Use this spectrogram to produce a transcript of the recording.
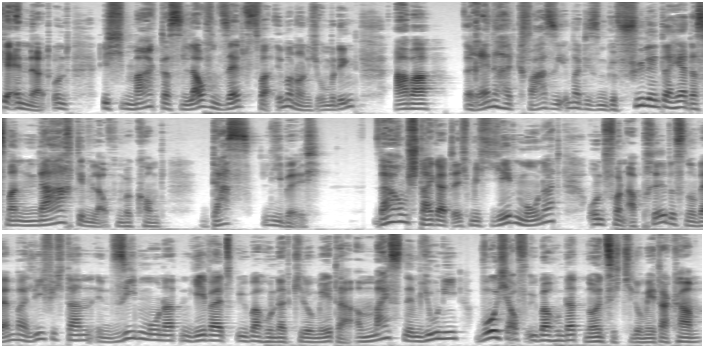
geändert und ich mag das Laufen selbst zwar immer noch nicht unbedingt, aber renne halt quasi immer diesem Gefühl hinterher, dass man nach dem Laufen bekommt. Das liebe ich. Darum steigerte ich mich jeden Monat und von April bis November lief ich dann in sieben Monaten jeweils über 100 Kilometer, am meisten im Juni, wo ich auf über 190 Kilometer kam.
